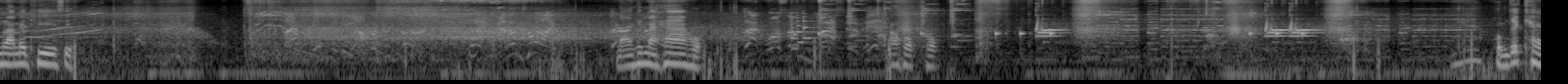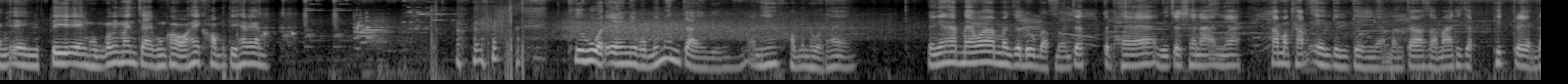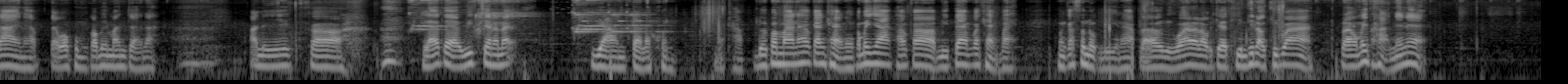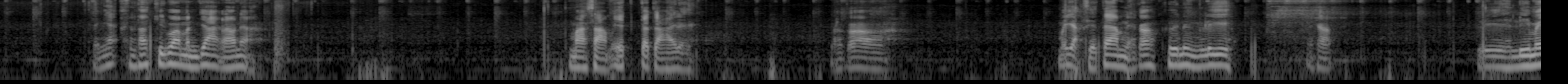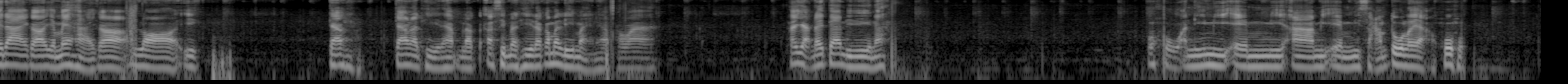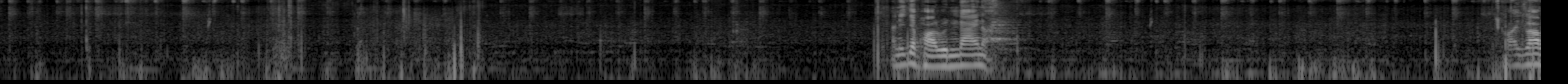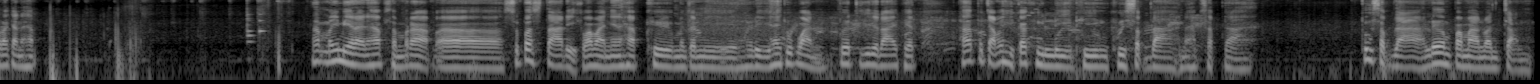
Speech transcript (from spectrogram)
มลาเมทีสิ ล้างขึ้นมาห้าหกเอาหกหกผมจะแข่งเอง ตีเองผมก็ไม่มั่นใจ ผมขอให้คอมตีให้แล้วกัน คือหวดเองเนี่ยผมไม่มั่นใจจริง อันนี้คอมมันหวดให้ อย่างเงี้ยครับแม้ว่ามันจะดูแบบเหมือนจะจะแพ้หรือจะชนะอย่างเงี้ยถ้าบังคับเองเก่งๆเนี่ยมันก็สามารถที่จะพลิกเกมได้นะครับ แต่ว่าผมก็ไม่มั่นใจนะ อันนี้ก็แล้วแต่วิจารณญาณแต่ละคนนะครับโดยประมาณนะครับการแข่งเนี่ยก็ไม่ยากครับ ก็มีแต้มก็แข่งไป มันก็สนุกดีนะครับแล้วหรือว่าเราเจอทีมที่เราคิดว่าเราไม่ผ่านแน่ๆอย่างเงี้ยถ้าคิดว่ามันยากแล้วเนี่ยมา 3S กระจายเลย แล้วก็ ไม่อยากเสียแต้มเนี่ยก็คือหนึ่งรีนะครับรีรีไม่ได้ก็ยังไม่หายก็รออีกเก้าเก้านาทีนะครับ แล้วสิบนาทีแล้วก็มารีใหม่นะครับ เพราะว่า ถ้าอยากได้แต้มดีๆนะ โอ้โห อันนี้มี M มี R มี M มีสามตัวเลยอะโอ้โห นนี้จะพอรุนได้หน่อย ขออีกรอบแล้วกันนะครับครับไม่มีอะไรนะครับสำหรับซูเปอร์สตาร์ดิประมาณนี้นะครับ คือมันจะมีรีให้ทุกวันเพื่อที่จะได้เพชร ถ้าประจำไม่ผิดก็คือรีทีคือสัปดาห์นะครับ สัปดาห์ ทุกสัปดาห์เริ่มประมาณวันจันทร์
